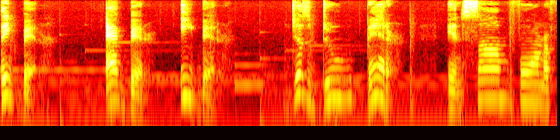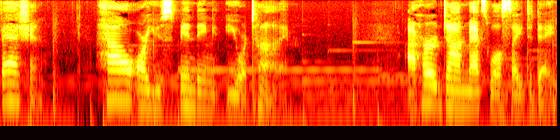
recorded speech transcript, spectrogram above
think better, act better, eat better. Just do better in some form or fashion. How are you spending your time? I heard John Maxwell say today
